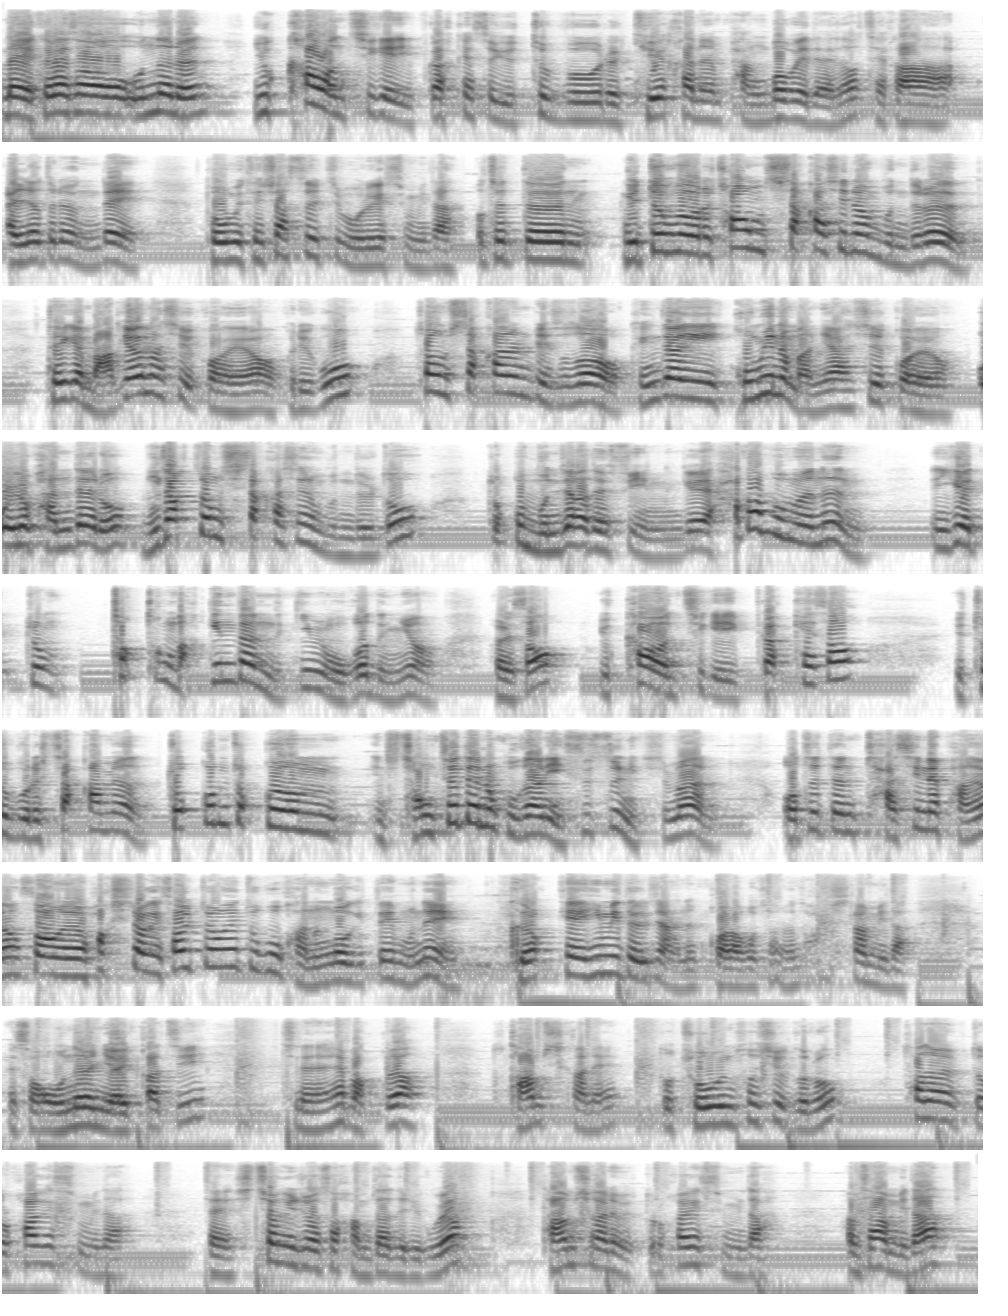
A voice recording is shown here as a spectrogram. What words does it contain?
네 그래서 오늘은 6화 원칙에 입각해서 유튜브를 기획하는 방법에 대해서 제가 알려드렸는데 도움이 되셨을지 모르겠습니다. 어쨌든 유튜브를 처음 시작하시는 분들은 되게 막연하실 거예요. 그리고 처음 시작하는 데 있어서 굉장히 고민을 많이 하실 거예요. 오히려 반대로 무작정 시작하시는 분들도 조금 문제가 될 수 있는 게 하다 보면은 이게 좀 턱턱 맡긴다는 느낌이 오거든요. 그래서 6화 원칙에 입각해서 유튜브를 시작하면 조금 조금 정체되는 구간이 있을 수는 있지만 어쨌든 자신의 방향성을 확실하게 설정해두고 가는 거기 때문에 그렇게 힘이 들지 않을 거라고 저는 확실합니다. 그래서 오늘은 여기까지 진행해봤고요. 또 다음 시간에 또 좋은 소식으로 찾아뵙도록 하겠습니다. 네, 시청해주셔서 감사드리고요. 다음 시간에 뵙도록 하겠습니다. 감사합니다.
